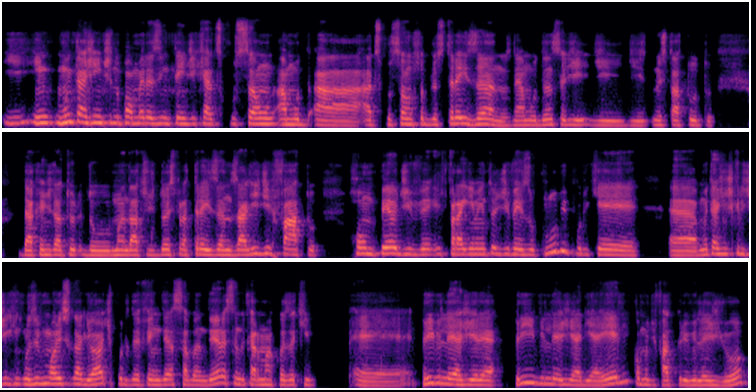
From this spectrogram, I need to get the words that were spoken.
e, e, muita gente no Palmeiras entende que a discussão a, discussão sobre os três anos, né, a mudança de, de, de, no estatuto da candidatura do mandato de dois para três anos ali de fato rompeu de vez, fragmentou de vez o clube porque é, muita gente critica inclusive Maurício Gagliotti por defender essa bandeira sendo que era uma coisa que é, privilegiaria, privilegiaria ele como de fato privilegiou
